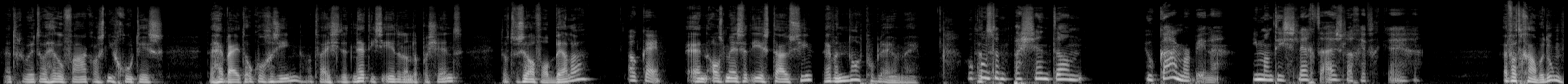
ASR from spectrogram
Het gebeurt wel heel vaak als het niet goed is. Daar hebben wij het ook al gezien. Want wij zien het net iets eerder dan de patiënt. Dat we zelf al bellen. oké. En als mensen het eerst thuis zien, daar hebben we nooit problemen mee. Hoe Dat- komt een patiënt dan uw kamer binnen? Iemand die slechte uitslag heeft gekregen. En wat gaan we doen? In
